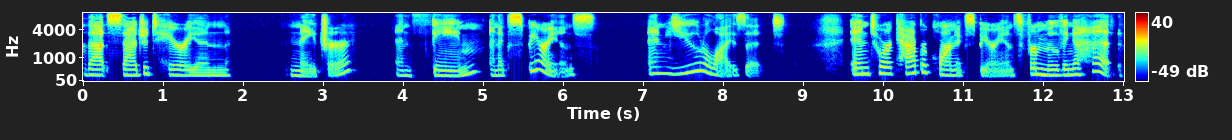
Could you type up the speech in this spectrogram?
that Sagittarian nature and theme and experience and utilize it into our Capricorn experience for moving ahead.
